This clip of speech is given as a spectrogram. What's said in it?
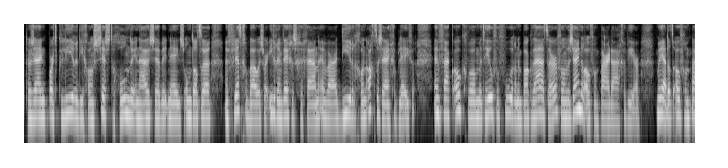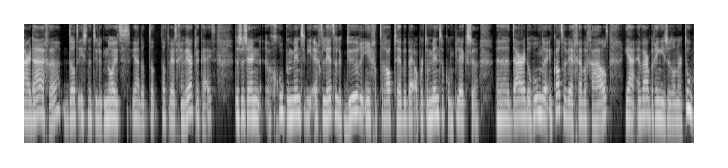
Er zijn particulieren die gewoon 60 honden in huis hebben ineens. Omdat er een flatgebouw is waar iedereen weg is gegaan. En waar dieren gewoon achter zijn gebleven. En vaak ook gewoon met heel veel voer en een bak water. Van we zijn er over een paar dagen weer. Maar ja, dat over een paar dagen, dat is natuurlijk nooit, ja, dat, dat, dat werd geen werkelijkheid. Dus er zijn groepen mensen die echt letterlijk deuren ingetrapt hebben bij appartementencomplexen. Uh, daar de honden en katten weg hebben gehaald. Ja, en waar breng je ze dan naartoe?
